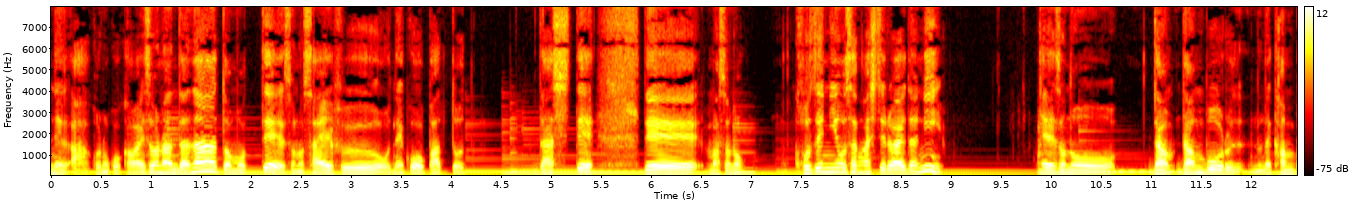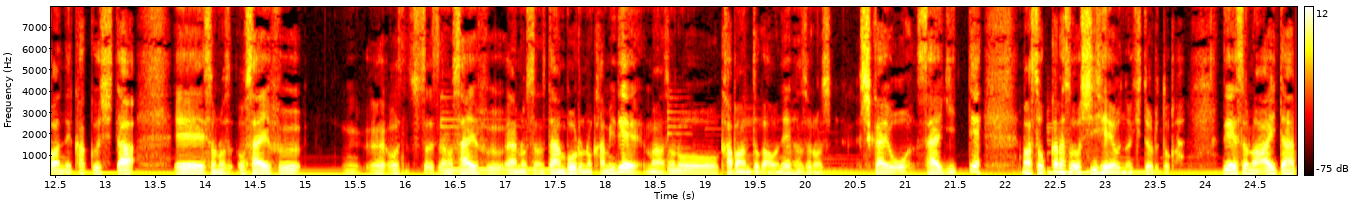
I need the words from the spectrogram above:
ね、あ、この子かわいそうなんだなと思って、その財布をね、こう、パッと出して、で、まあ、その、小銭を探してる間に、えー、その、段ボールのね、看板で隠した、えー、そのお財布、お財布あの段ボールの紙で、まあ、そのカバンとかをねその視界を遮って、まあ、そこからその紙幣を抜き取るとか。でその空いた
